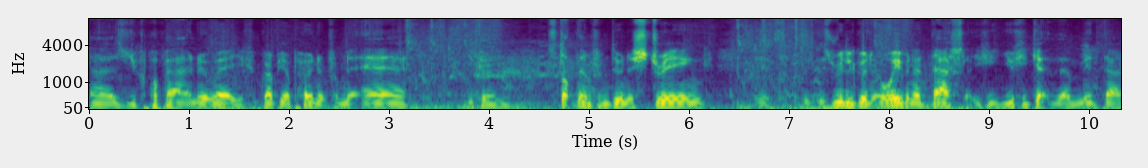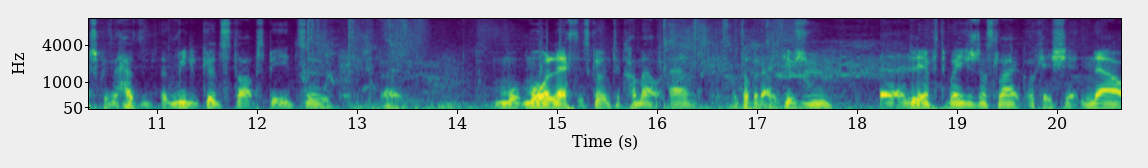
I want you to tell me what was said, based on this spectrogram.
as you can pop it out of nowhere you can grab your opponent from the air you can stop them from doing a string. It's it's really good. Or even a dash like you could, you could get there mid dash because it has a really good startup speed so like more, more or less it's going to come out. And on top of that it gives you a lift where you're just like okay shit now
